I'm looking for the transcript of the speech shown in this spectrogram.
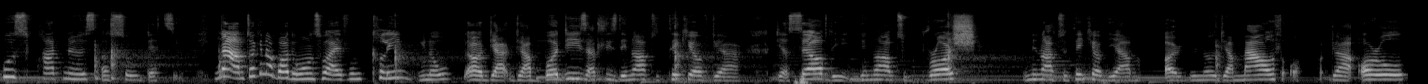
whose partners are so dirty. Now, I'm talking about the ones who are even clean, you know, uh, their their bodies. At least they know how to take care of their their self. They they know how to brush. They know how to take care of their, uh, you know, their mouth or their oral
